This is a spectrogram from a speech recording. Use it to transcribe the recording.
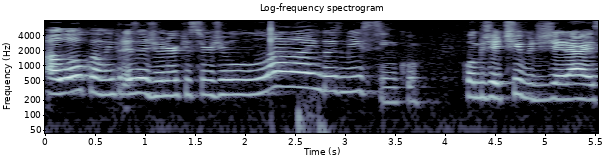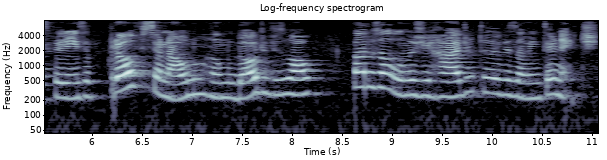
A Loco é uma empresa júnior que surgiu lá em 2005 com o objetivo de gerar experiência profissional no ramo do audiovisual para os alunos de rádio, televisão e internet.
